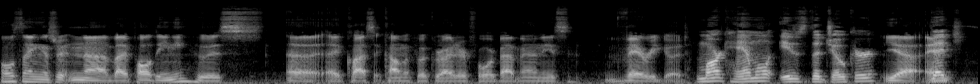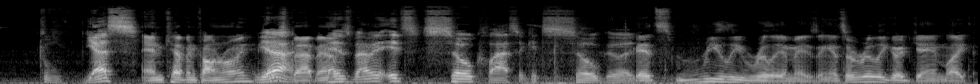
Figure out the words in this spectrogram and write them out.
whole thing is written uh, by Paul Dini, who is uh, a classic comic book writer for Batman. He's very good. Mark Hamill is the Joker. Yeah, and that yes, and Kevin Conroy yeah, is Batman. As Batman, it's so classic. It's so good. It's really, really amazing. It's a really good game. Like,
